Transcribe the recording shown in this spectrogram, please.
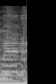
me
